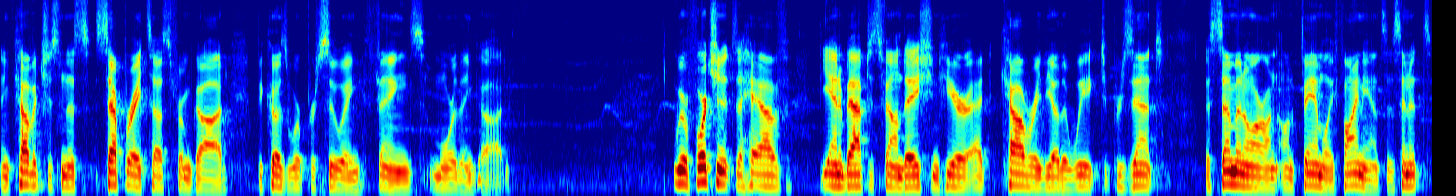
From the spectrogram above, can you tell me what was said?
and covetousness separates us from God because we're pursuing things more than God. We were fortunate to have the Anabaptist Foundation here at Calvary the other week to present a seminar on, on family finances. And it's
